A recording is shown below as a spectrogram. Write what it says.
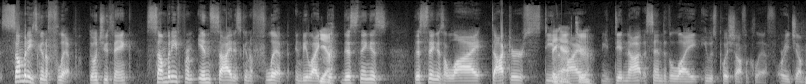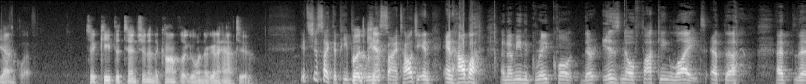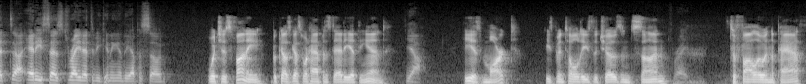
somebody's going to flip, don't you think? Somebody from inside is going to flip and be like, Yeah. "This- "This thing is, this thing is a lie." Doctor Stephen have Meyer, to. he did not ascend to the light. He was pushed off a cliff, or he jumped Yeah. off a cliff. To keep the tension and the conflict going, they're going to have to. It's just like the people But who believe in can't- Scientology. And and how about and I mean the great quote: "There is no fucking light." At the at that uh, Eddie says right at the beginning of the episode. Which is funny because guess what happens to Eddie at the end? Yeah, He is marked. He's been told he's the chosen son right. To follow in the path,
